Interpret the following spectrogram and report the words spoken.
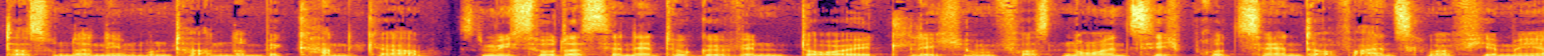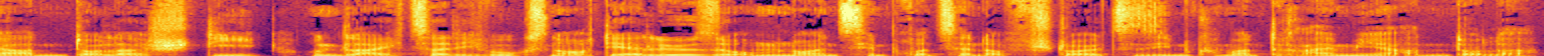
das Unternehmen unter anderem bekannt gab. Es ist nämlich so, dass der Nettogewinn deutlich um fast 90 Prozent auf 1,4 Milliarden Dollar stieg und gleichzeitig wuchsen auch die Erlöse um 19 Prozent auf stolze 7,3 Milliarden Dollar.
